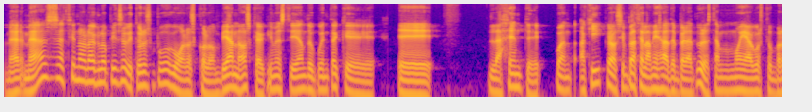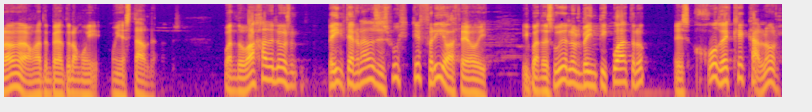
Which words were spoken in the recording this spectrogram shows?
Me, me da la sensación ahora que lo pienso que tú eres un poco como los colombianos, que aquí me estoy dando cuenta que eh, la gente, cuando, aquí, claro, siempre hace la misma temperatura, están muy acostumbrados a una temperatura muy, muy estable. Cuando baja de los 20 grados es, uy, qué frío hace hoy. Y cuando sube de los 24 es, joder, qué calor.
